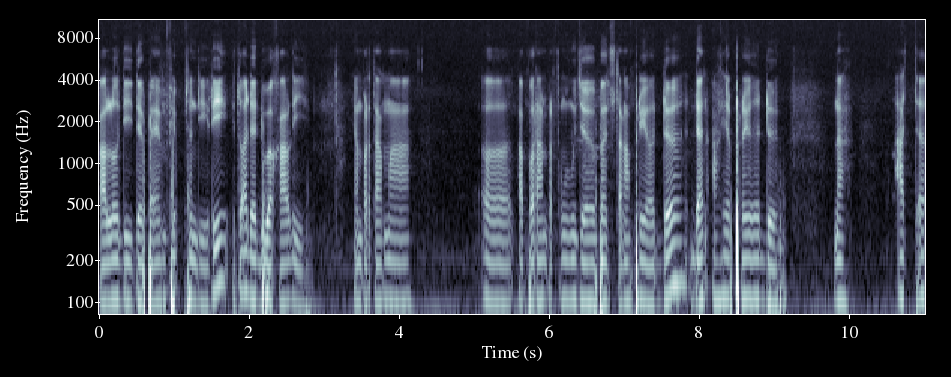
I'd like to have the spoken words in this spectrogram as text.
Kalau di DPM VIP sendiri itu ada dua kali. Yang pertama e, laporan pertanggungjawaban setengah periode dan akhir periode. Nah, ad, e,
